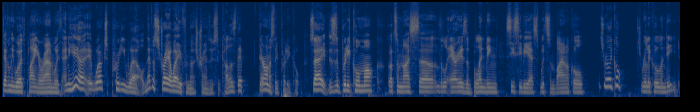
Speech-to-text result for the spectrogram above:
definitely worth playing around with. And here it works pretty well. Never stray away from those translucent colors. They're they're honestly pretty cool. So hey, this is a pretty cool mock. Got some nice uh, little areas of blending CCBS with some Bionicle. It's really cool. It's really cool indeed.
